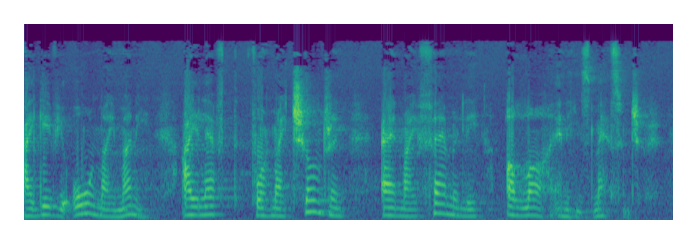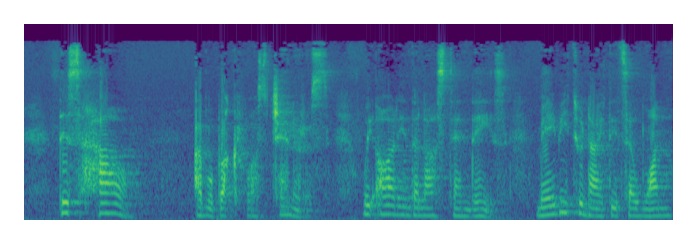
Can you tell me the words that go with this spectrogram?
I gave you all my money. I left for my children and my family Allah and His Messenger. This how Abu Bakr was generous. We are in the last 10 days. Maybe tonight it's a one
